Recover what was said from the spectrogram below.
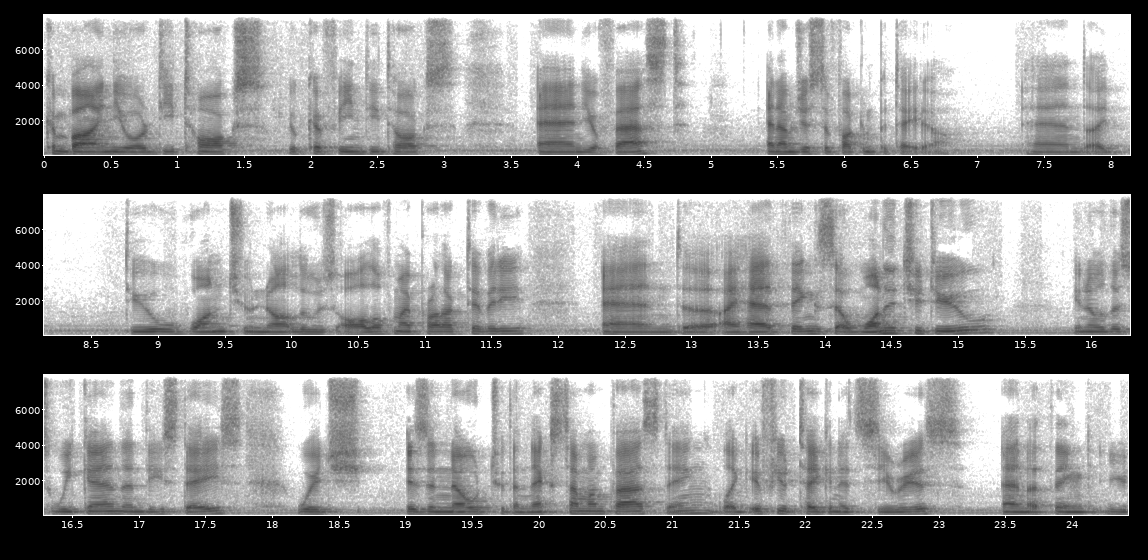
combine your detox, your caffeine detox, and your fast. And I'm just a fucking potato. And I do want to not lose all of my productivity and uh, I had things I wanted to do, you know, this weekend and these days, which is a note to the next time I'm fasting. Like if you're taking it serious, and I think you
